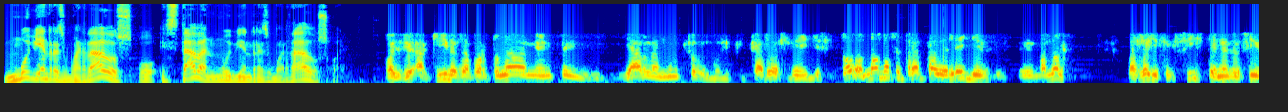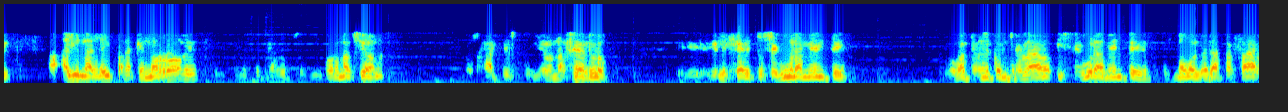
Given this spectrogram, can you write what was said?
muy bien resguardados o estaban muy bien resguardados. Pues aquí desafortunadamente y, hablan mucho de modificar las leyes y todo. No, no se trata de leyes, este, Manuel. Las leyes existen, es decir, hay una ley para que no robes, en este caso pues, información, los hackers pudieron hacerlo, eh, el ejército seguramente lo va a tener controlado y seguramente pues, no volverá a pasar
